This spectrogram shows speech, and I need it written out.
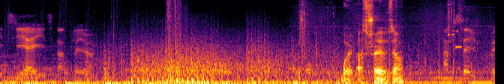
It's EA, it's not player. Ой, а що я взяв? I'm safe, by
